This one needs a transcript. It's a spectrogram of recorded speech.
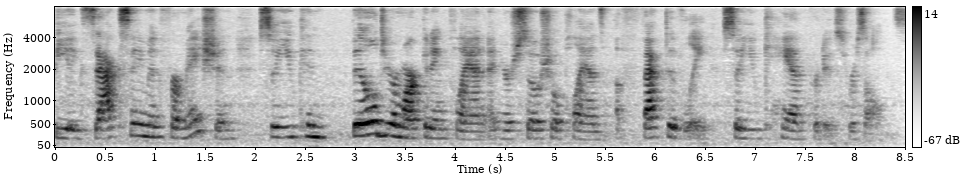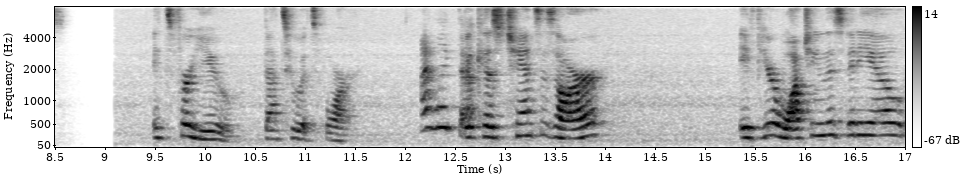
the exact same information so you can build your marketing plan and your social plans effectively so you can produce results. It's for you. That's who it's for. I like that. Because chances are, if you're watching this video,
